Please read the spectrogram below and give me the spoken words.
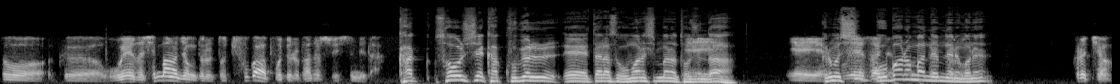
또그 5에서 10만 원 정도를 또 추가 보조를 받을 수 있습니다. 각 서울시의 각 구별에 따라서 5만 원, 10만 원 더 준다. 예, 예. 그러면 9에서 15만 원만 내면 되는 거네. 그렇죠.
